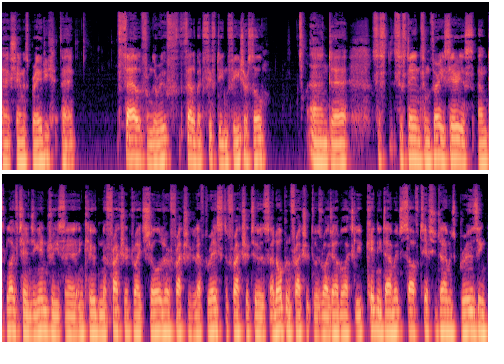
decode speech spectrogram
uh, Seamus Brady, uh, fell from the roof, fell about 15 feet or so, and uh, sus- sustained some very serious and life changing injuries, uh, including a fractured right shoulder, fractured left wrist, a fracture to his, an open fracture to his right elbow, actually, kidney damage, soft tissue damage, bruising,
